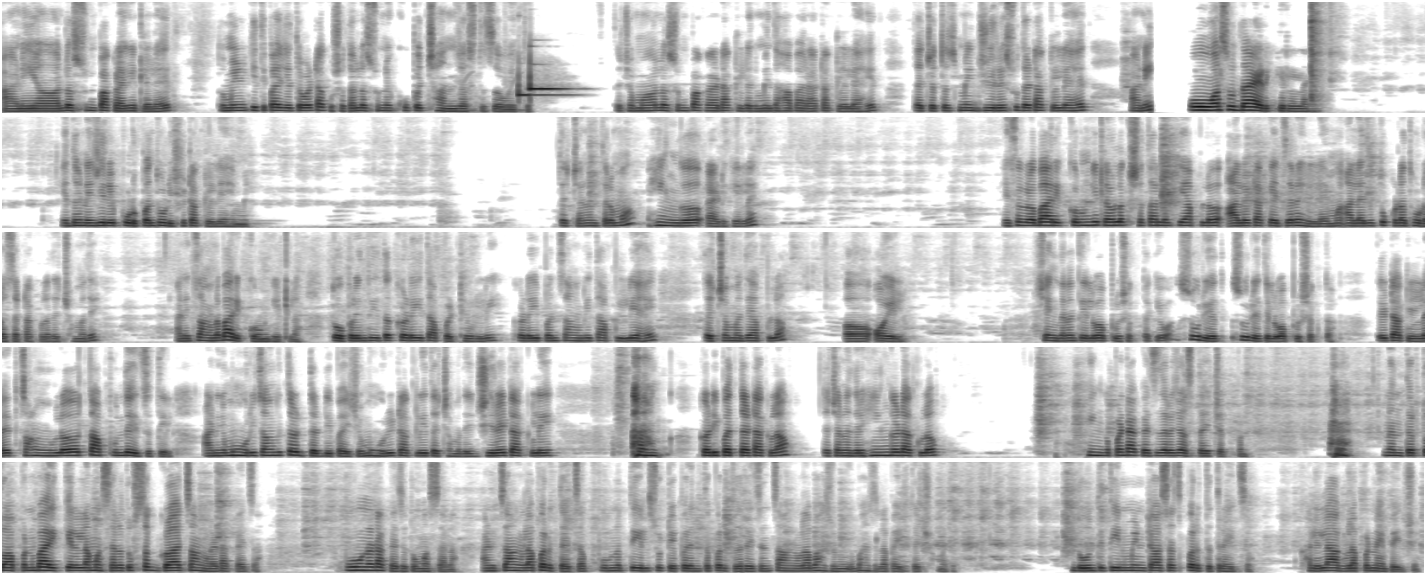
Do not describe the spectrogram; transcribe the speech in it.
आणि लसूण पाकळ्या घेतलेल्या आहेत. तुम्ही किती पाहिजे तेवढं टाकू शकता. लसूण हे खूपच छान जास्त चव येते. त्याच्यामुळं लसूण पाकळ्या टाकलेल्या आहेत मी दहा बारा टाकलेल्या आहेत. त्याच्यातच मी जिरेसुद्धा टाकलेले आहेत आणि ओवासुद्धा ॲड केलेला आहे. हे धणे जिरे पूड पण थोडीशी टाकलेली आहे मी. त्याच्यानंतर मग हिंग ॲड केलं आहे हे सगळं बारीक करून घेतल्यावर लक्षात आलं की आपलं आलं टाकायचं राहिलं आहे मग आल्याचा तुकडा थोडासा टाकला त्याच्यामध्ये आणि चांगला बारीक करून घेतला. तोपर्यंत इथं कढई तापत ठेवली. कढई पण चांगली तापलेली आहे. त्याच्यामध्ये आपलं ऑइल शेंगदाणा तेल वापरू शकता किंवा सूर्य सूर्यतेल वापरू शकता. ते टाकलेलं आहे. चांगलं तापून द्यायचं तेल. आणि मोहरी चांगली तडतडली पाहिजे. मोहरी टाकली त्याच्यामध्ये जिरे टाकले कढीपत्ता टाकला त्याच्यानंतर हिंग टाकलं हिंग पण टाकायचं जरा जास्त ह्याच्यात पण. नंतर तो आपण बारीक केलेला मसाला तो सगळा चांगला टाकायचा. पूर्ण टाकायचा तो मसाला आणि चांगला परतायचा. पूर्ण तेल सुटेपर्यंत परतत राहायचं आणि चांगला भाजून भाजला पाहिजे त्याच्यामध्ये. दोन ते तीन मिनटं असाच परतत राहायचं. खाली लागला पण नाही पाहिजे.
